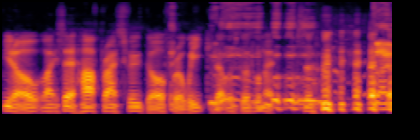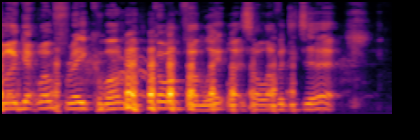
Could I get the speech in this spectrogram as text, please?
you know, like I said, half price food though for a week. That was good, wasn't it? So- buy one get one free. Come on, come on, family, let's all have a dessert.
